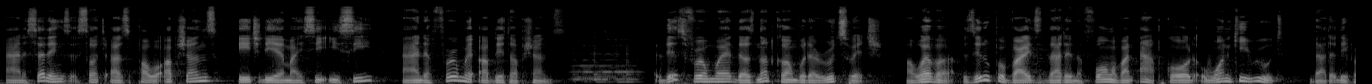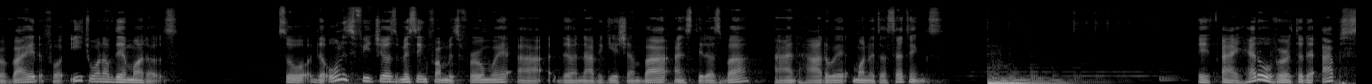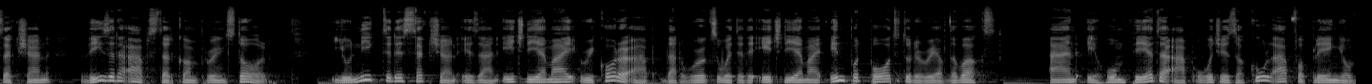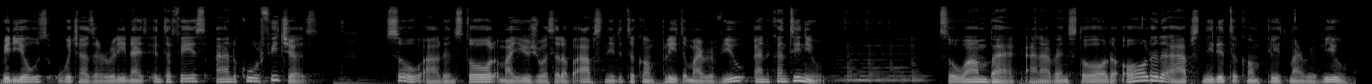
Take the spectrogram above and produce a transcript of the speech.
and settings such as power options, HDMI CEC, and firmware update options. This firmware does not come with a root switch, However, Zidoo provides that in the form of an app called One Key Root that they provide for each one of their models. So the only features missing from this firmware are the navigation bar and status bar and hardware monitor settings. If I head over to the apps section, these are the apps that come pre-installed. Unique to this section is an HDMI recorder app that works with the HDMI input port to the rear of the box and a home theater app which is a cool app for playing your videos which has a really nice interface and cool features. So I'll install my usual set of apps needed to complete my review and continue. So I'm back and I've installed all of the apps needed to complete my review.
